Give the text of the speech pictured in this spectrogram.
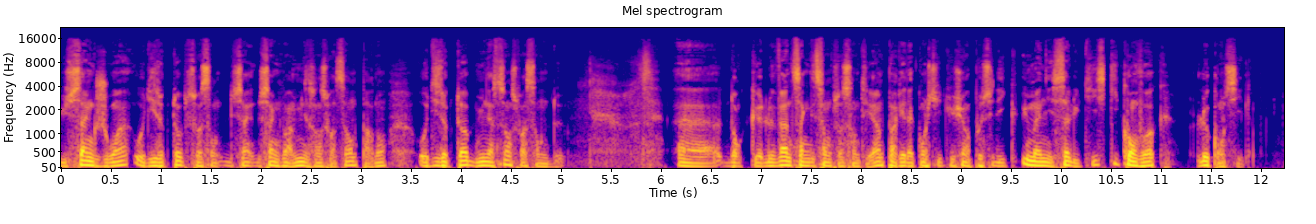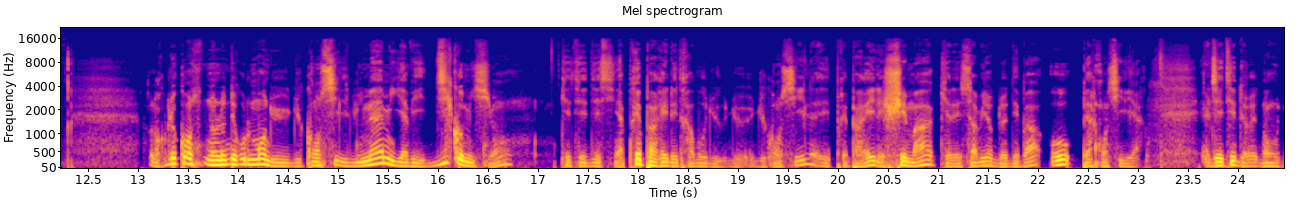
du 5 juin au 10 octobre 5, 1960 pardon, au 10 octobre 1962. Euh, donc le 25 décembre 61 paraît la Constitution apostolique Humanis Salutis qui convoque le Concile. Dans le déroulement du, Concile lui-même, il y avait dix commissions qui était destiné à préparer les travaux du, concile et préparer les schémas qui allaient servir de débat aux pères conciliaires. Elles étaient donc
